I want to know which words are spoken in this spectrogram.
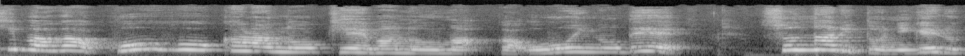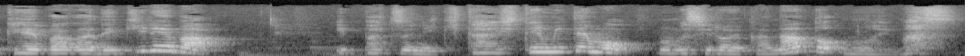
気馬が後方からの競馬の馬が多いのですんなりと逃げる競馬ができれば一発に期待してみても面白いかなと思います。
